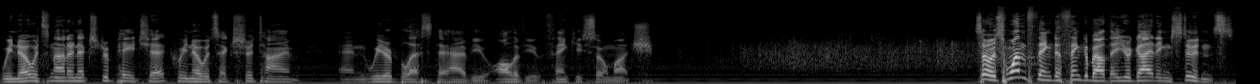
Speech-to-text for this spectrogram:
We know it's not an extra paycheck, we know it's extra time, and we are blessed to have you, all of you. Thank you so much. So it's one thing to think about that you're guiding students,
